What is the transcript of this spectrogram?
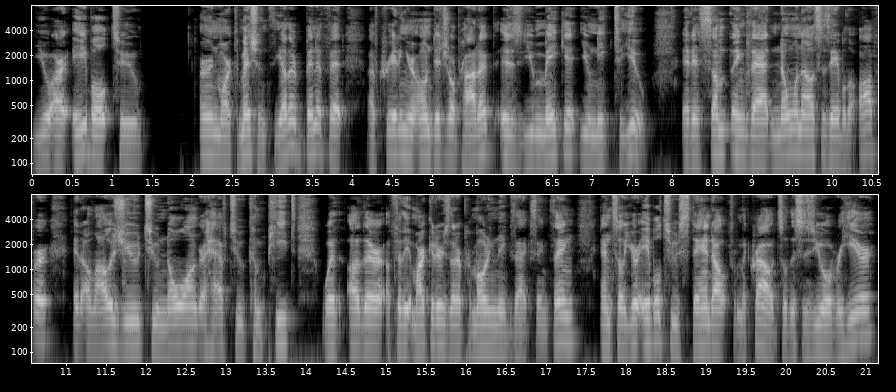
you are able to earn more commissions. The other benefit of creating your own digital product is you make it unique to you. It is something that no one else is able to offer. It allows you to no longer have to compete with other affiliate marketers that are promoting the exact same thing. And so you're able to stand out from the crowd. So this is you over here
